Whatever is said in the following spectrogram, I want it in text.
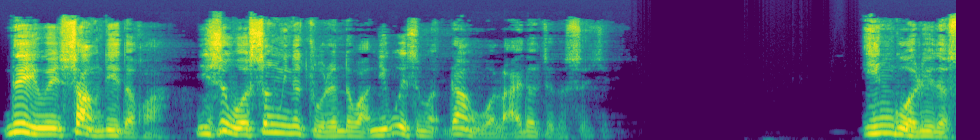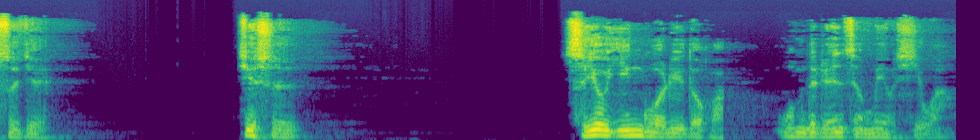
那位上帝的话，你是我生命的主人的话，你为什么让我来到这个世界？因果律的世界。其实，只有因果律的话，我们的人生没有希望。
